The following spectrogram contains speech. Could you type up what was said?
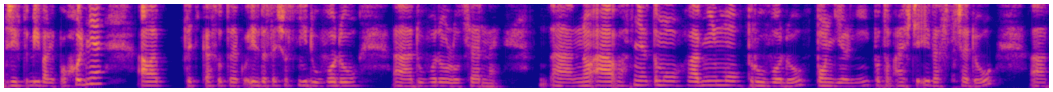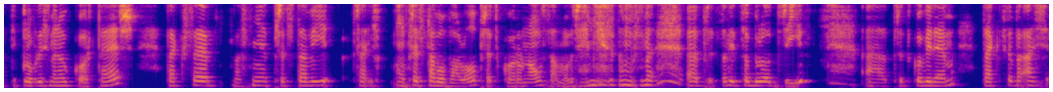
Dřív to bývaly pochodně, ale teďka jsou to jako i z bezpečnostních důvodů, eh, důvodů lucerny. No a vlastně tomu hlavnímu průvodu v pondělí, potom a ještě i ve středu, ty průvody se jmenují kortéž, tak se vlastně představí, třeba no, představovalo před koronou, samozřejmě to musíme eh, představit, co bylo dřív, eh, před covidem, tak třeba až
